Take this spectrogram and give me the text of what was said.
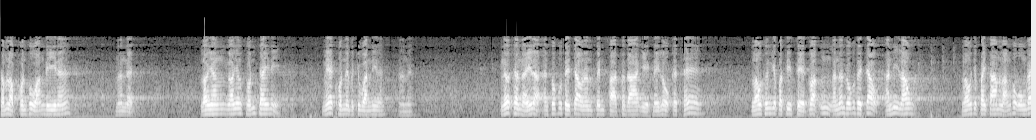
สำหรับคนผู้หวังดีนะ นั่นแหละ เรายังเรายังสนใจนี่ แม้คนในปัจจุบันนี้นะอันนี้แล้วท่านไหนล่ะ อันพระพุทธเจ้านั้นเป็นศาสดาเอกในโลกแท้ๆ เราถึงจะปฏิเสธว่า อืมอันนั้นพระพุทธเจ้า อันนี้เรา เราจะไปตามหลังพระองค์ได้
